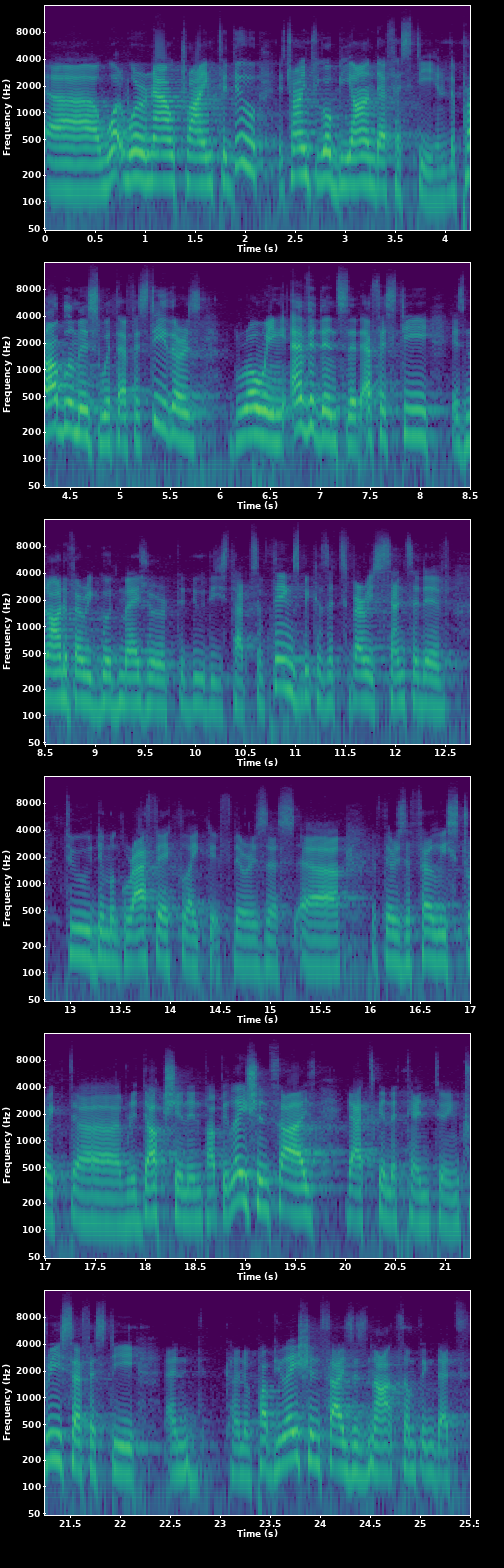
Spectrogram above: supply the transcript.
uh, what we're now trying to do is trying to go beyond FST. And the problem is with FST, there's growing evidence that FST is not a very good measure to do these types of things because it's very sensitive to demographic, like if there is a, uh, if there is a fairly strict uh, reduction in population size, that's going to tend to increase FST. And kind of population size is not something that's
